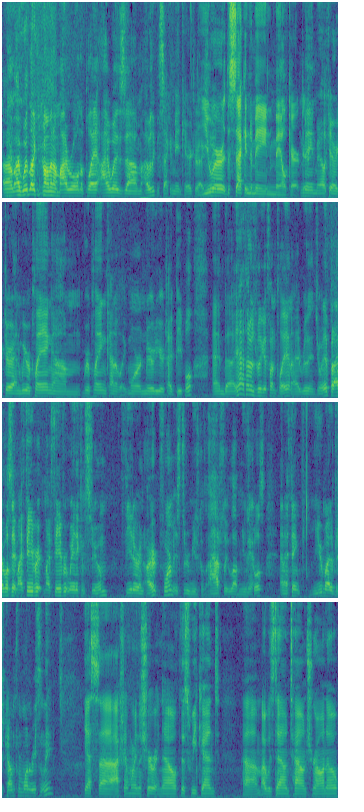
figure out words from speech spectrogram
Um, I would like to comment on my role in the play. I was um, I was like the second main character. Actually. You were the second main male character. main male character, and we were playing um, we were playing kind of like more nerdier type people, and uh, yeah, I thought it was really good fun play, and I really enjoyed it. But I will say my favorite my favorite way to consume theater and art form is through musicals. I absolutely love musicals, and I think you might have just come from one recently. Yes, uh, actually, I'm wearing the shirt right now. This weekend, um, I was downtown Toronto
